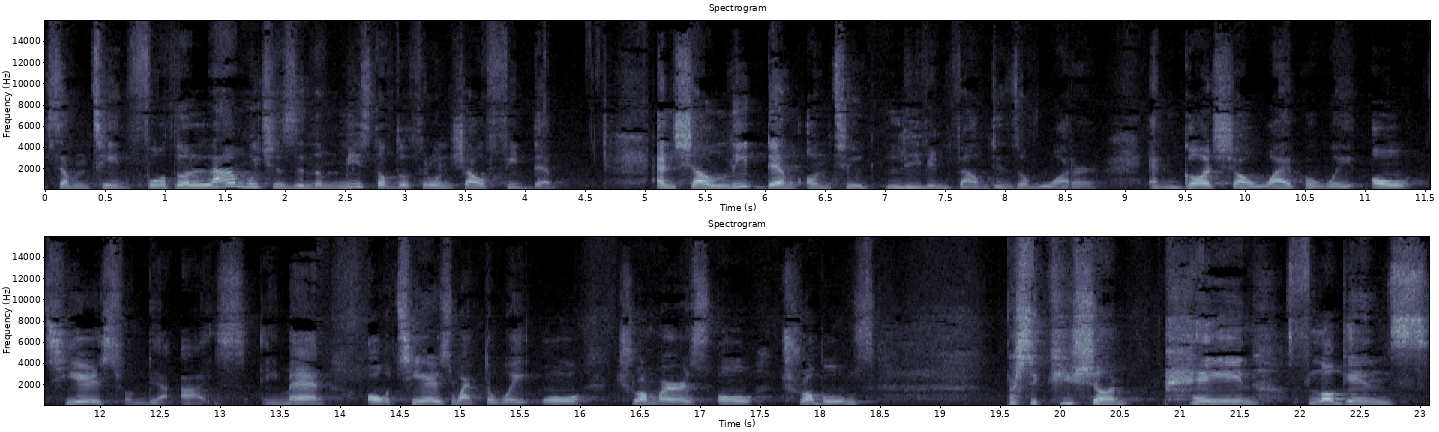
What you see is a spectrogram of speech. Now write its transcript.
17 For the Lamb which is in the midst of the throne shall feed them, and shall lead them unto living fountains of water, and God shall wipe away all tears from their eyes. Amen. All tears wiped away, all traumas, all troubles, persecution, pain, floggings,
